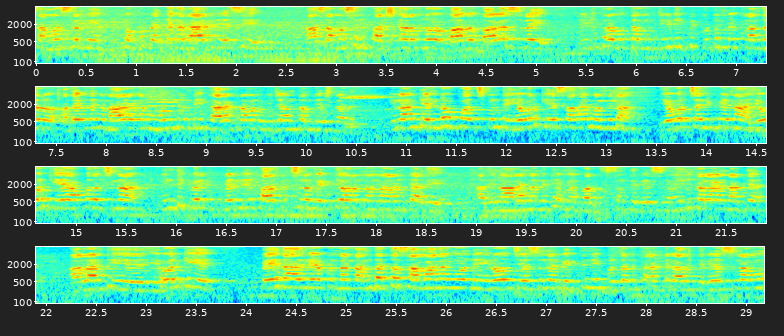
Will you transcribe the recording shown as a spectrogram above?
సమస్యల్ని గొప్ప పెద్దగా ర్యాలీ చేసి ఆ సమస్యని పరిష్కారంలో బాగా భాగస్థులై టీడీ ప్రభుత్వం టీడీపీ కుటుంబీకులందరూ అదేవిధంగా నారాయణ గారు ముందుండి కార్యక్రమాన్ని విజయవంతం చేసినాడు ఇలాంటి ఎన్నో పంచుకుంటే ఎవరికి ఏ సహాయం అందినా ఎవరు చనిపోయినా ఎవరికి ఏ ఆపద వచ్చినా ఇంటికి వెళ్ళి వెళ్ళి పలకరించిన వ్యక్తి ఎవరన్నా అంటే అది అది నారాయణకే మేము వర్తిస్తాం తెలియస్తున్నాం ఎందుకలా అంటే అలాంటి ఎవరికి పేద అది లేకుండా అందరితో సమానంగా ఉండి ఈరోజు చేస్తున్న వ్యక్తిని భుజాన్ని కరెక్ట్ కాదని తెలియజేస్తున్నాము.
